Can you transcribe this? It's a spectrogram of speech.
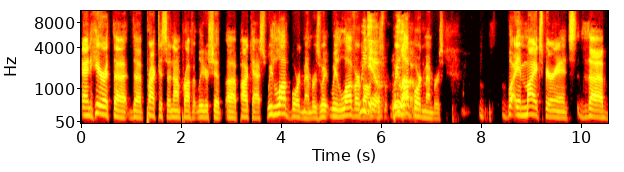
and here at the the practice of nonprofit leadership uh, podcast, we love board members. We we love our we volunteers. do. We, we love, love board members. But in my experience, the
